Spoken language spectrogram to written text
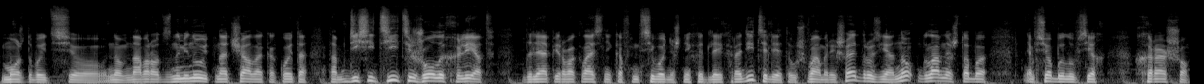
может быть, э, наоборот, знаменует начало какой-то там 10 тяжелых лет для первоклассников сегодняшних и для их родителей. Это уж вам решать, друзья. Но главное, чтобы все было у всех хорошо.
